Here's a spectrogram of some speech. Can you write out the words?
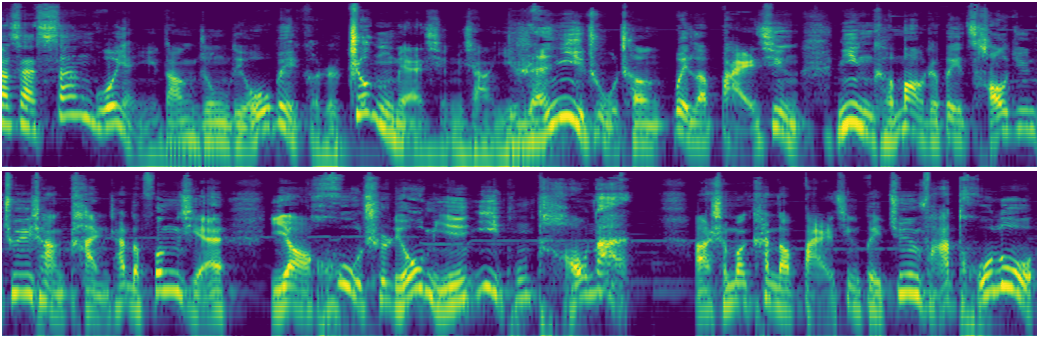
那在《三国演义》当中，刘备可是正面形象，以仁义著称。为了百姓，宁可冒着被曹军追上砍杀的风险，也要护持流民一同逃难。啊，什么看到百姓被军阀屠戮，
